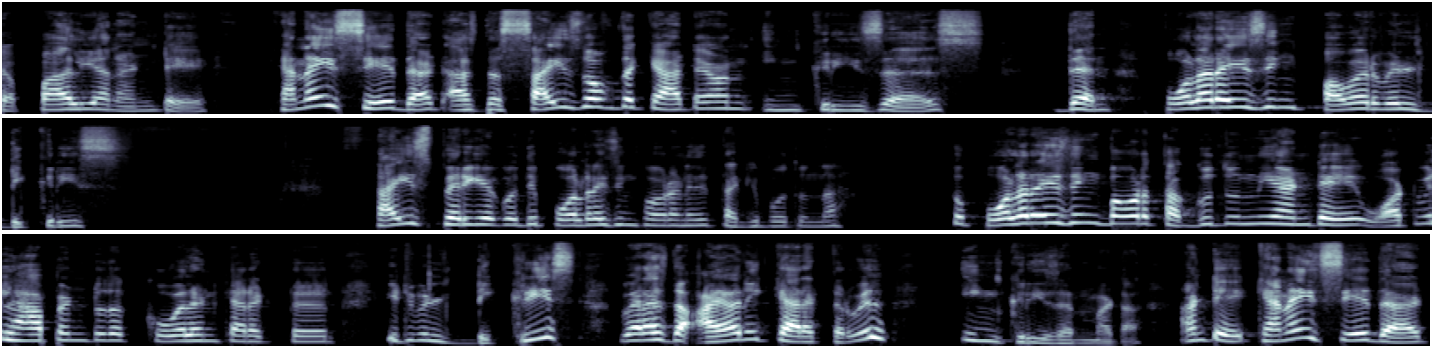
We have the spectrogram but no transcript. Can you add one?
చెప్పాలి అని అంటే can I say that as the size of the cation increases then polarising power will decrease size పెరిగే కొద్దీ పోలరైజింగ్ పవర్ అనేది తగ్గిపోతుందా? సో పోలరైజింగ్ పవర్ తగ్గుతుంది అంటే what will happen to the covalent character it will decrease whereas the ionic character will increase అనమాట అంటే can I say that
